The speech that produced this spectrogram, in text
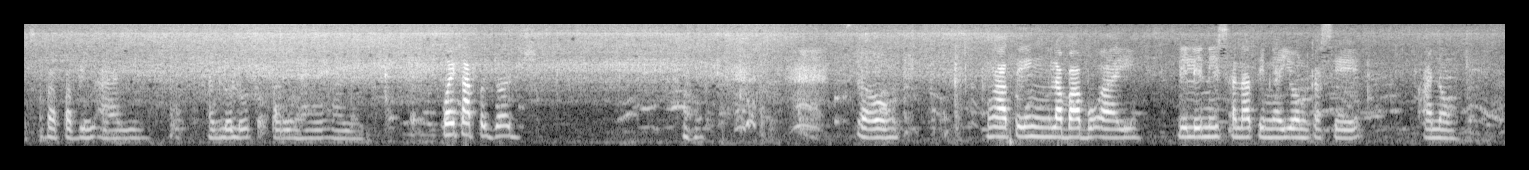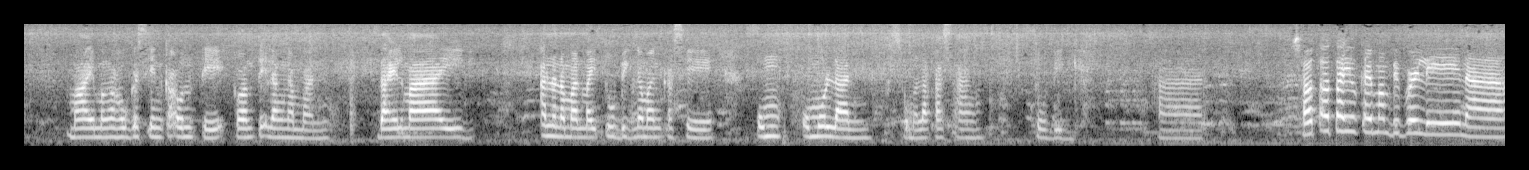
si Papa Bin ay nagluluto pa rin hanggang ngayon. Wake up to George. so, ang ating lababo ay lilinisan natin ngayon kasi ano, may mga hugasin kaunti, kaunti lang naman. Dahil may, ano naman, may tubig naman kasi um, umulan. So, malakas ang tubig. At, shout out tayo kay Ma'am Beverly na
